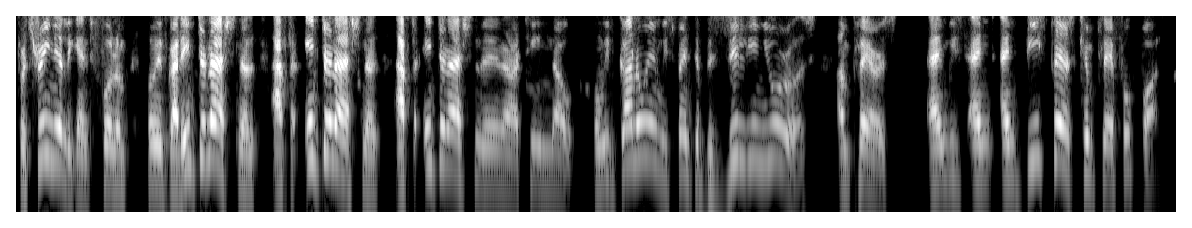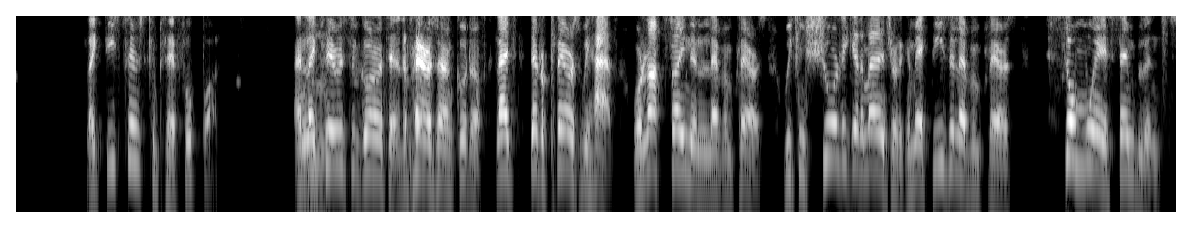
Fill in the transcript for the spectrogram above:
for 3 0 against Fulham when we've got international after international after international in our team now. When we've gone away and we spent a bazillion euros on players and we and and these players can play football. Like these players can play football. And like mm. players will go on and say the players aren't good enough. Lads, they're the players we have. We're not signing 11 players. We can surely get a manager that can make these 11 players some way semblance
